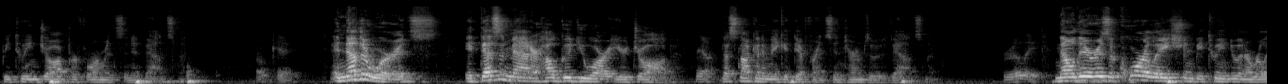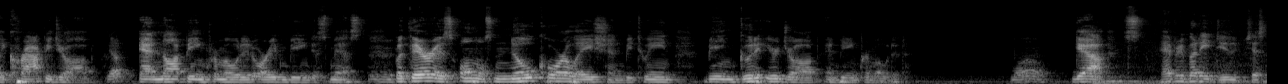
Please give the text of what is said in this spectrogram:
between job performance and advancement. Okay. In other words, it doesn't matter how good you are at your job. Yeah. That's not going to make a difference in terms of advancement. Really? Now there is a correlation between doing a really crappy job Yep. and not being promoted or even being dismissed. Mm-hmm. But there is almost no correlation between being good at your job and being promoted. Wow. Yeah. Everybody do just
